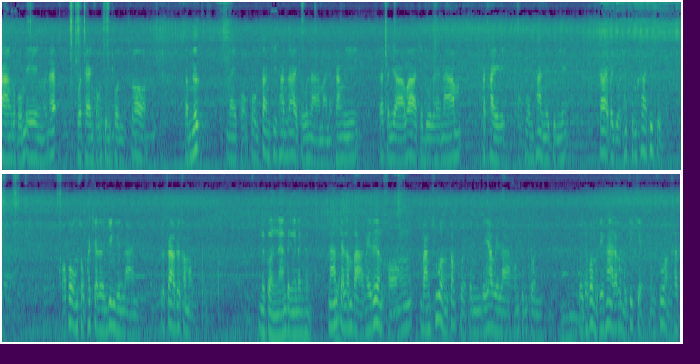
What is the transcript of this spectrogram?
ทางกับผมเองและตัวแทนของชุมชนก็สำนึกในของพระองค์ท่านที่ท่านได้กรุณามาในครั้งนี้ และสัญญาว่าจะดูแลน้ำพระไทยของพระองค์ท่านในจุดนี้ ได้ประโยชน์ให้คุ้มค่าที่สุด ขอพระองค์ทรงพระเจริญยิ่งยืนนานด้วยเกล้าด้วยกระหม่อมเมื่อก่อนน้ำเป็นไงบ้างครับ น้ำจะลำบากในเรื่องของบางช่วงต้องเปิดเป็นระยะเวลาของชุมชน โดยเฉพาะหมู่ที่ 5 แล้วก็หมู่ที่7บางช่วงครับ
